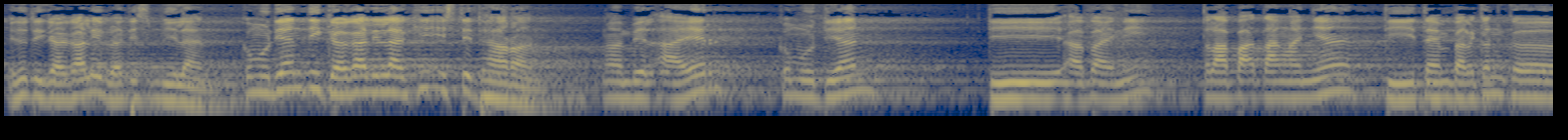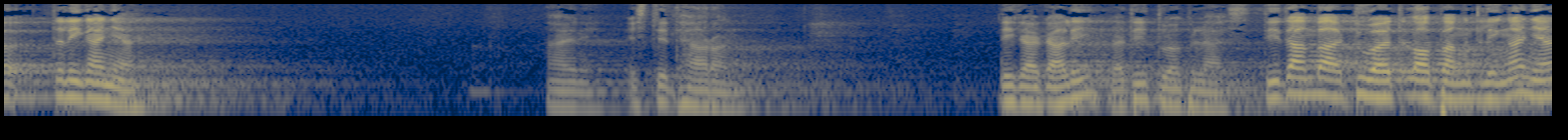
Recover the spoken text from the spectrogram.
itu tiga kali berarti sembilan. Kemudian tiga kali lagi istidharon, ngambil air kemudian di apa ini telapak tangannya ditempelkan ke telinganya. Nah ini istidharon. Tiga kali berarti dua belas. Ditambah dua lubang telinganya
